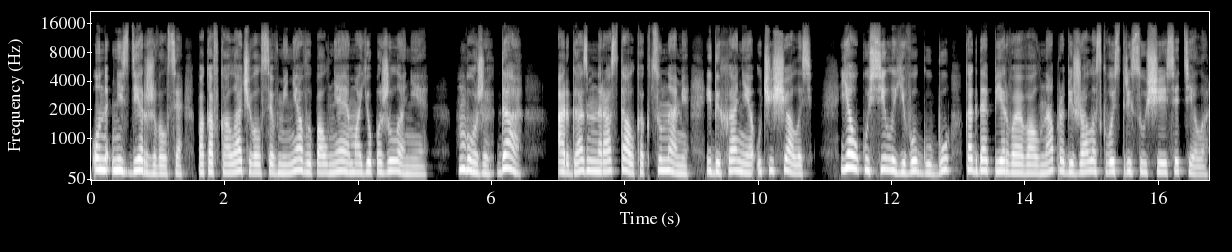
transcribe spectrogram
Он не сдерживался, пока вколачивался в меня, выполняя мое пожелание. «Боже, да!» Оргазм нарастал, как цунами, и дыхание учащалось. Я укусила его губу, когда первая волна пробежала сквозь трясущееся тело.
